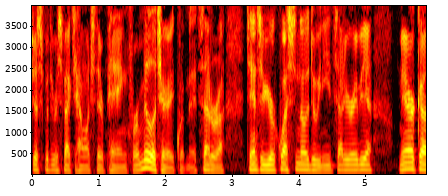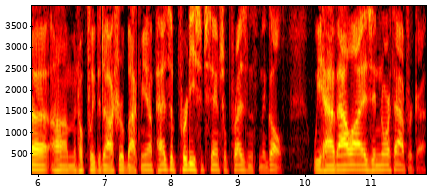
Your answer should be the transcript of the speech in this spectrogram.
just with respect to how much they're paying for military equipment, et cetera. To answer your question, though, do we need Saudi Arabia? America, um, and hopefully the doctor will back me up, has a pretty substantial presence in the Gulf. We have allies in North Africa.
